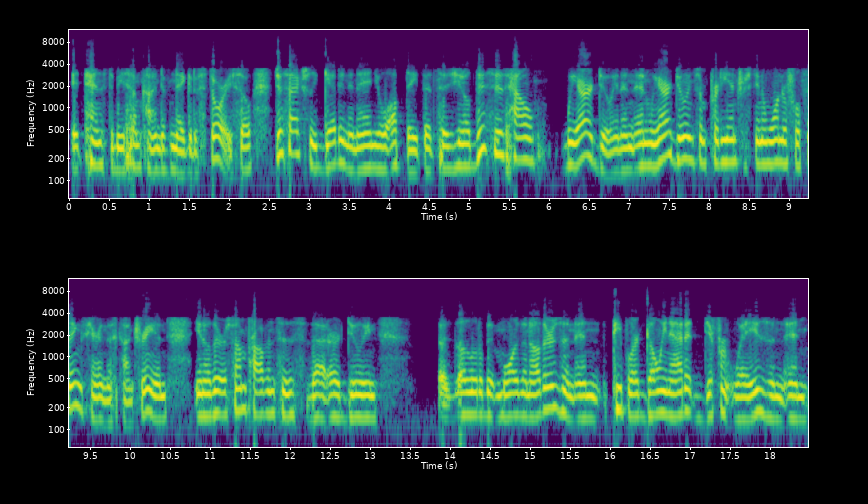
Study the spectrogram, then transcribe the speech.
it tends to be some kind of negative story. So just actually getting an annual update that says, you know, this is how we are doing, and, and we are doing some pretty interesting and wonderful things here in this country. And you know, there are some provinces that are doing a, a little bit more than others, and, and people are going at it different ways. And, and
